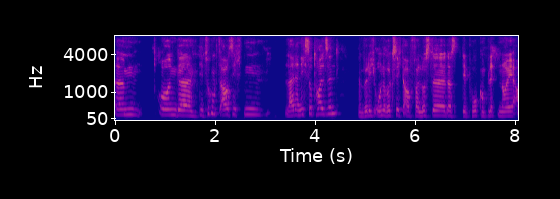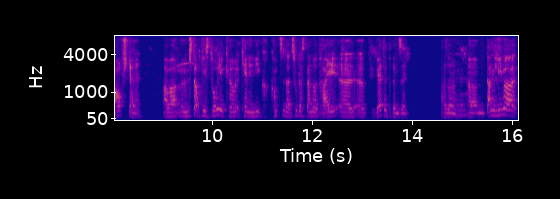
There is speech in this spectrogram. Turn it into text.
ähm, und äh, die Zukunftsaussichten leider nicht so toll sind, dann würde ich ohne Rücksicht auf Verluste das Depot komplett neu aufstellen. Aber man müsste auch die Historie kennen. Wie kommt es denn dazu, dass da nur drei äh, äh Werte drin sind? Also mhm. ähm, dann lieber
